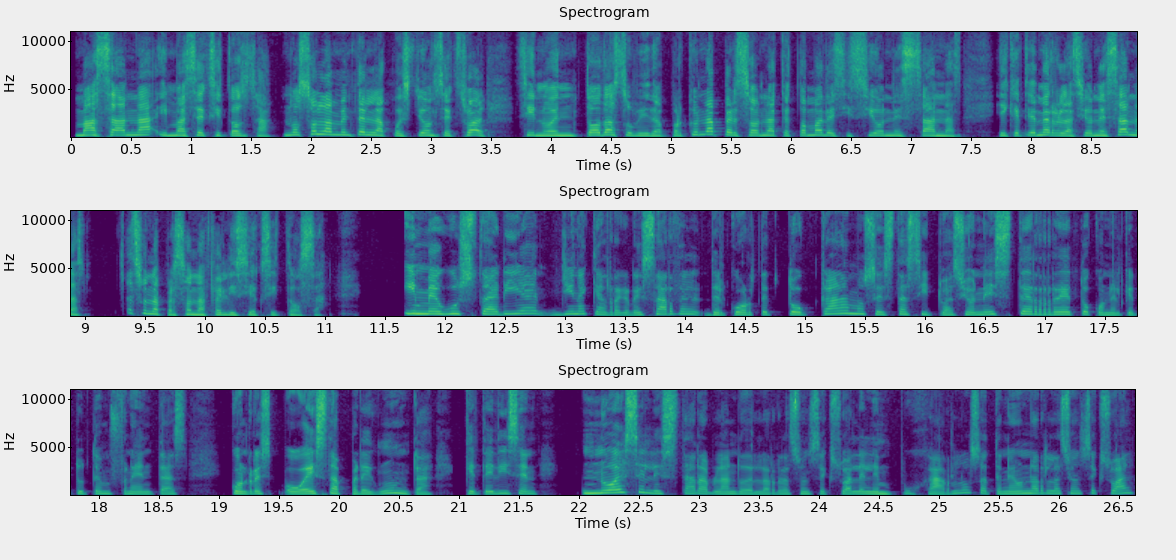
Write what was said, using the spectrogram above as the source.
más sana y más exitosa, no solamente en la cuestión sexual, sino en toda su vida, porque una persona que toma decisiones sanas y que tiene relaciones sanas es una persona feliz y exitosa. Y me gustaría, Gina, que al regresar del, corte tocáramos esta situación, este reto con el que tú te enfrentas, con o esta pregunta que te dicen, no es el estar hablando de la relación sexual, el empujarlos a tener una relación sexual.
